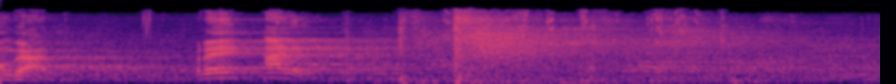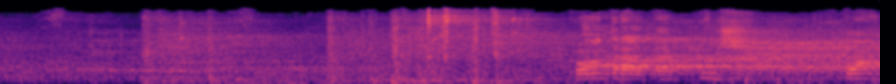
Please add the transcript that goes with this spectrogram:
Ongar. Pre, ale. Contra-attaque, push, point.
